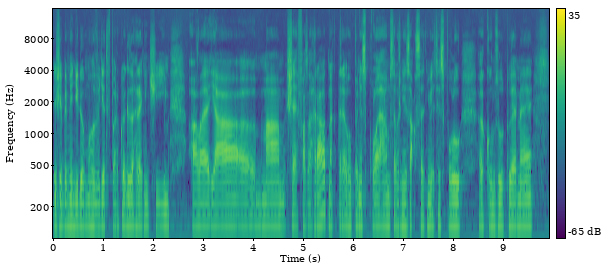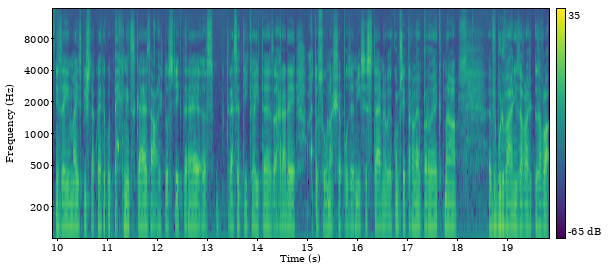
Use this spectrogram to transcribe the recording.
že by mě někdo mohl vidět v parku, jak zahradničím, ale já eh, mám šéfa zahrad, na kterého plně spoléhám, samozřejmě zásadní věci spolu eh, konzultujeme, mě zajímají spíš takové jako technické záležitosti, záležitosti, které, které se týkají té zahrady, a to jsou naše podzemní systémy, nebo jako připravujeme projekt na vybudování zavlaž, zavla,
